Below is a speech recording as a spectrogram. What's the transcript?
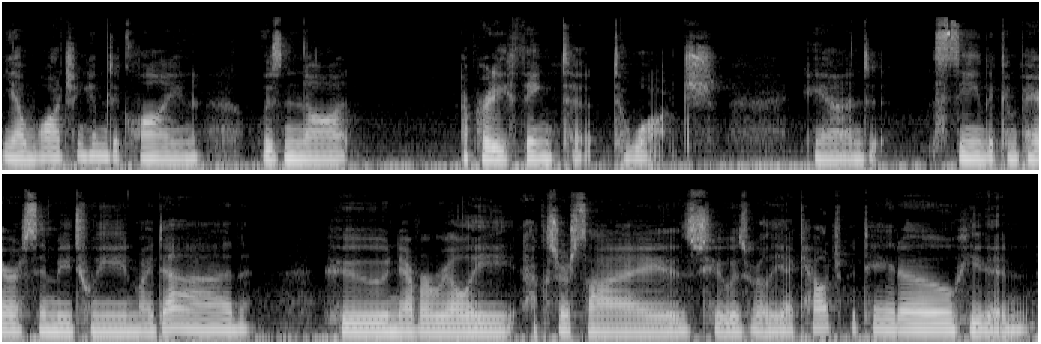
yeah, watching him decline was not a pretty thing to, to watch. And seeing the comparison between my dad who never really exercised, who was really a couch potato. He didn't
